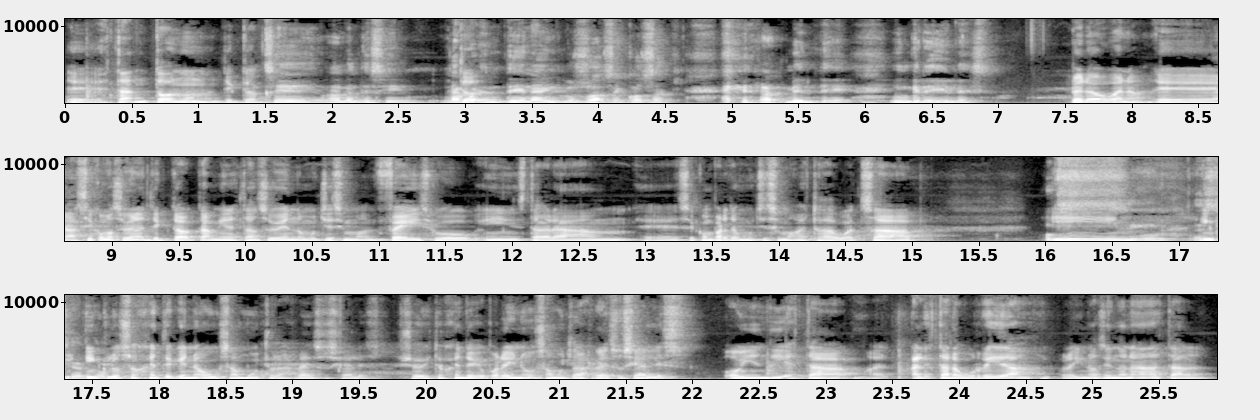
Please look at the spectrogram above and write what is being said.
Eh, está en todo el mundo en TikTok. Sí, realmente sí. La cuarentena incluso hace cosas realmente increíbles. Pero bueno, eh, así como suben a TikTok, también están subiendo muchísimo en Facebook, Instagram, eh, se comparten muchísimos estos de WhatsApp. Y Sí, cierto. incluso gente que no usa mucho las redes sociales. Yo he visto gente que por ahí no usa mucho las redes sociales, hoy en día está, al, al estar aburrida y por ahí no haciendo nada, está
